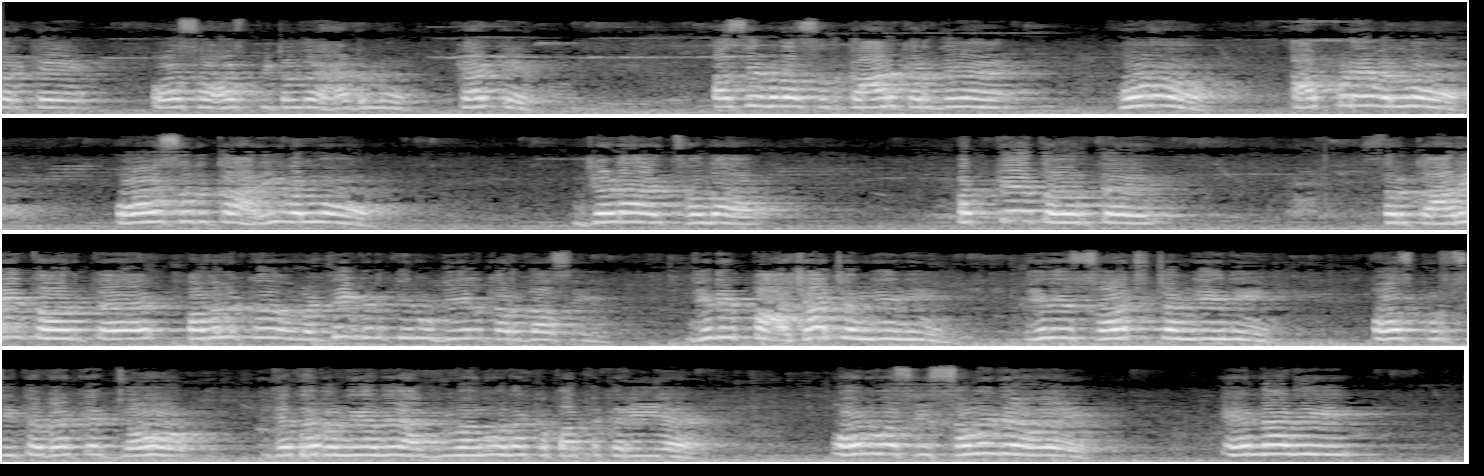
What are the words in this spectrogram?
ਕਰਕੇ ਉਸ ਹਸਪੀਟਲ ਦੇ ਹੈੱਡ ਨੂੰ ਕਹਿ ਕੇ ਅਸੀਂ ਬੜਾ ਸਤਿਕਾਰ ਕਰਦੇ ਹਾਂ। ਹੁਣ ਆਪਣੇ ਵੱਲੋਂ, ਉਸ ਅਧਿਕਾਰੀ ਵੱਲੋਂ ਜਿਹੜਾ ਇੱਥੋਂ ਦਾ ਪੱਕੇ ਤੌਰ ਤੇ ਸਰਕਾਰੀ ਤੌਰ ਤੇ ਪਬਲਿਕ ਵੱਡੀ ਗਿਣਤੀ ਨੂੰ ਡੀਲ ਕਰਦਾ ਸੀ, ਜਿਹਦੀ ਭਾਸ਼ਾ ਚੰਗੀ ਨਹੀਂ, ਜਿਹਦੀ ਸੋਚ ਚੰਗੀ ਨਹੀਂ, ਉਸ ਕੁਰਸੀ ਤੇ ਬਹਿ ਕੇ ਜੋ ਜਥੇਬੰਦੀਆਂ ਦੇ ਆਗੂਆਂ ਨੂੰ ਉਹਨੇ ਕਪੱਤ ਕਰੀ ਹੈ, ਉਹਨੂੰ ਅਸੀਂ ਸਮਝਦੇ ਹੋਏ ਇਹਨਾਂ ਦੀ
